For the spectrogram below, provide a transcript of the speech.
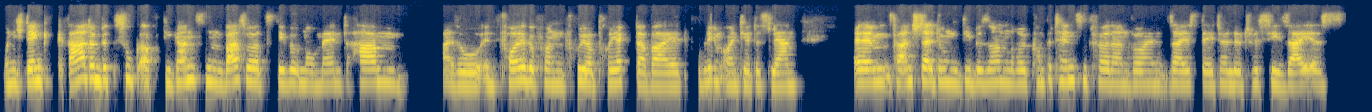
Und ich denke, gerade in Bezug auf die ganzen Buzzwords, die wir im Moment haben, also in Folge von früher Projektarbeit, problemorientiertes Lernen, ähm, Veranstaltungen, die besondere Kompetenzen fördern wollen, sei es Data Literacy, sei es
